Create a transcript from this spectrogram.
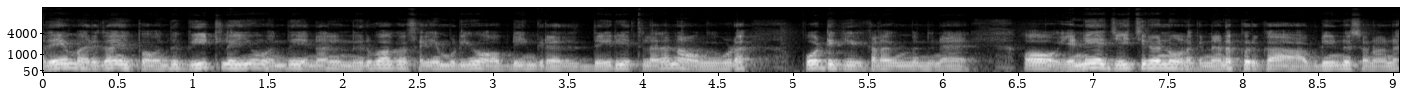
அதே மாதிரி தான் இப்போ வந்து வீட்லேயும் வந்து என்னால் நிர்வாகம் செய்ய முடியும் அப்படிங்கிற தைரியத்தில் தான் நான் அவங்க கூட போட்டிக்கு கிளம்பினேன். ஓ என்னையே ஜெயிச்சிருவேன்னு உனக்கு நினப்பு இருக்கா? அப்படின்னு சொன்னானே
